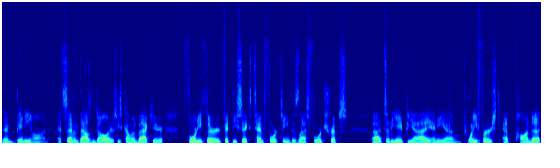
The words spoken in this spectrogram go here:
And then Benny An at $7,000. He's coming back here. 43rd, 56th, 10th, 14th, his last four trips uh, to the API, and he um, 21st at Honda,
